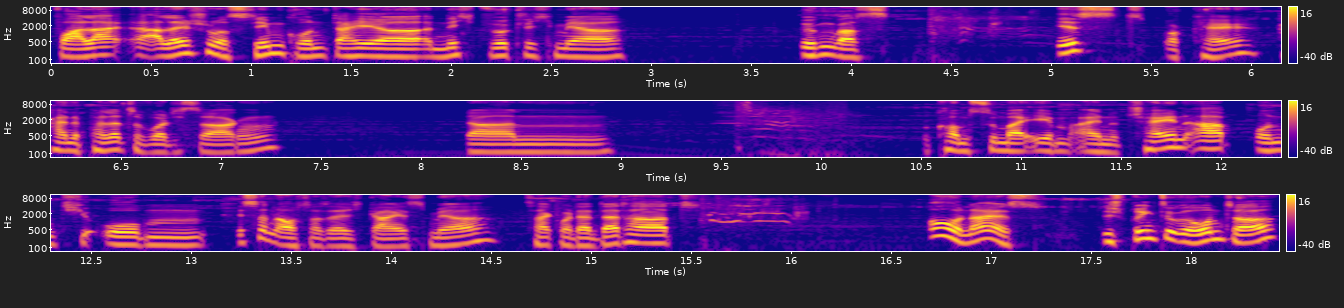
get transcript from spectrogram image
Vor allein, allein schon aus dem Grund, da hier nicht wirklich mehr irgendwas ist. Okay, keine Palette wollte ich sagen. Dann bekommst du mal eben eine Chain ab. Und hier oben ist dann auch tatsächlich gar nichts mehr. Zeig mal dein Dead Hard. Oh, nice. Sie springt sogar runter.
